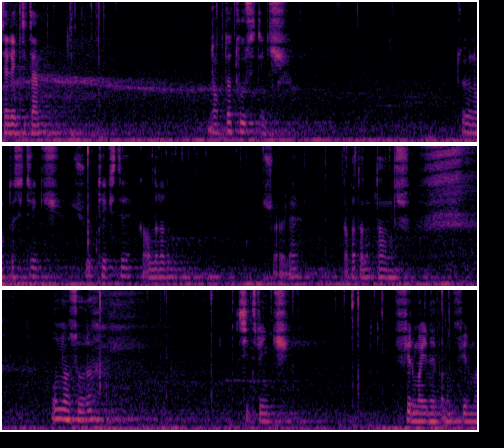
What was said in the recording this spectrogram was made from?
select item. Nokta to string. To nokta string. Şu teksti kaldıralım. Şöyle kapatalım tamamdır. Ondan sonra string firmayı da yapalım firma.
